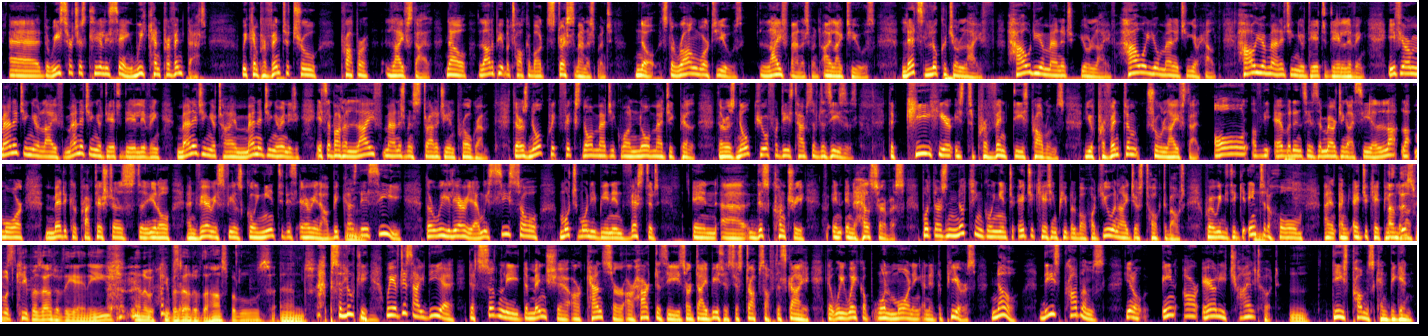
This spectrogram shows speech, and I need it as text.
uh, the research is clearly saying we can prevent that. We can prevent it through proper lifestyle. Now, a lot of people talk about stress management. No, it's the wrong word to use. Life management, I like to use. Let's look at your life. How do you manage your life? How are you managing your health? How are you managing your day to day living? If you're managing your life, managing your day to day living, managing your time, managing your energy, it's about a life management strategy and program. There is no quick fix, no magic wand, no magic pill. There is no cure for these types of diseases. The key here is to prevent these problems. You prevent them through lifestyle all of the evidence is emerging. I see a lot, lot more medical practitioners, uh, you know, and various fields going into this area now because they see the real area, and we see so much money being invested in uh, this country in, in the health service. But there's nothing going into educating people about what you and I just talked about, where we need to get hmm. into the home and, and educate people. And about this would keep us out of the A&Es, and it would keep us out of the hospitals, and Absolutely. Hmm. We have this idea that suddenly dementia or cancer or heart disease or diabetes just drops off the sky, that we wake up one morning and it appears. No. These problems, you know, in our early childhood, hmm. these problems can begin.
